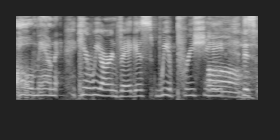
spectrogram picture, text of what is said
oh man, here we are in Vegas. We appreciate oh. this.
